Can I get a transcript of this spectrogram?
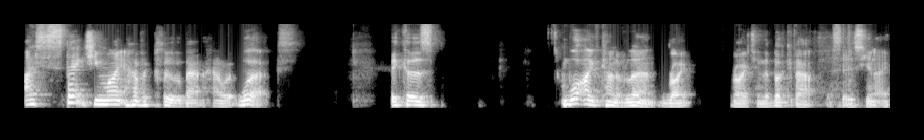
I suspect you might have a clue about how it works. Because what I've kind of learned right writing the book about this is, you know,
